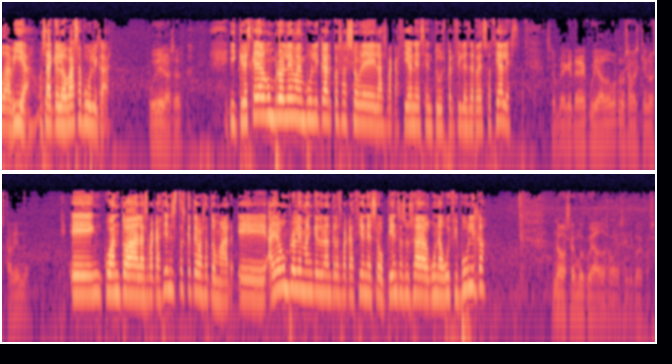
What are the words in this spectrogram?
Todavía, o sea que lo vas a publicar. Pudiera ser. ¿Y crees que hay algún problema en publicar cosas sobre las vacaciones en tus perfiles de redes sociales? Sí, hombre, hay que tener cuidado porque no sabes quién lo está viendo. En cuanto a las vacaciones estas que te vas a tomar, eh, ¿hay algún problema en que durante las vacaciones o piensas usar alguna wifi pública? No, soy muy cuidadoso con ese tipo de cosas.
